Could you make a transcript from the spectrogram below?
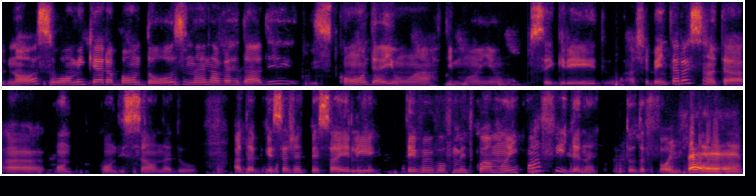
Nossa, o homem que era bondoso, né? Na verdade, esconde aí uma artimanha, um segredo. Achei bem interessante a, a con- condição, né? Do... Até porque se a gente pensar, ele teve um envolvimento com a mãe e com a filha, né? De toda forma. Pois é.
